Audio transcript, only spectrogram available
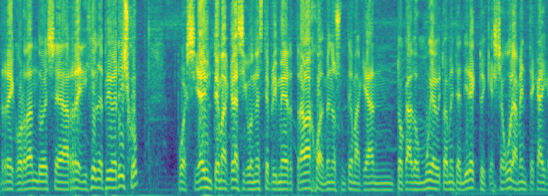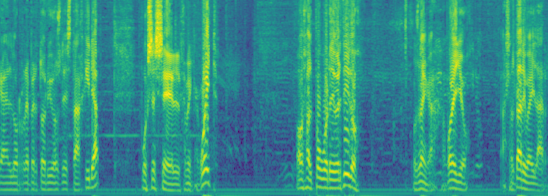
recordando esa reedición del primer disco, pues si hay un tema clásico en este primer trabajo, al menos un tema que han tocado muy habitualmente en directo y que seguramente caiga en los repertorios de esta gira, pues es el Jamaican Wait. Vamos al power divertido. Pues venga, a por ello. A saltar y bailar.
